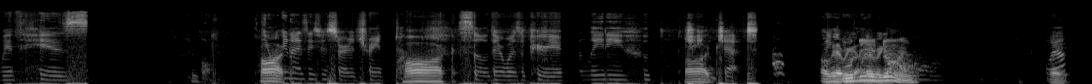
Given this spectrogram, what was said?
with his people. The organization started training. Talk. So there was a period, lady who Talk. chained jet. Oh, there we what go. are you we go. doing? Well, Wait.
